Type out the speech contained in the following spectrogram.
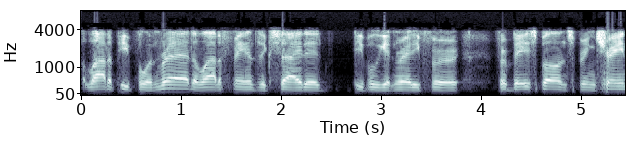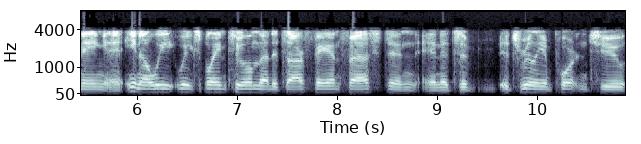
a lot of people in red, a lot of fans excited, people getting ready for for baseball and spring training. And, you know, we we explain to them that it's our fan fest and and it's a it's really important to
